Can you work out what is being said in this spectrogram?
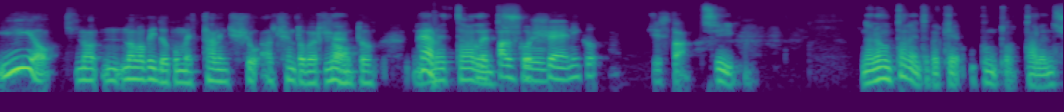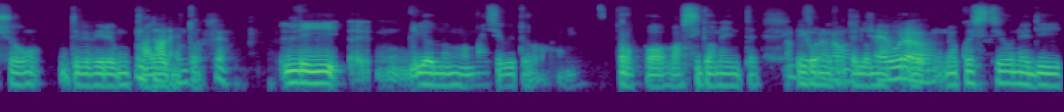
Io no- non lo vedo come talent show al 100%, però Non è come talent show. palcoscenico ci sta. Sì. Non è un talento perché appunto talent show deve avere un Un talento. talento, sì. Lì eh, io non ho mai seguito troppo assiduamente Vabbè, ora no, Fratello, cioè, ora- è una questione di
